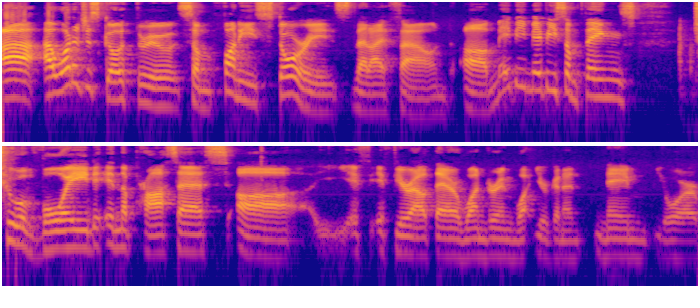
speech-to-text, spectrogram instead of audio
uh, I want to just go through some funny stories that I found. Uh, maybe, maybe some things to avoid in the process. Uh, if if you're out there wondering what you're going to name your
